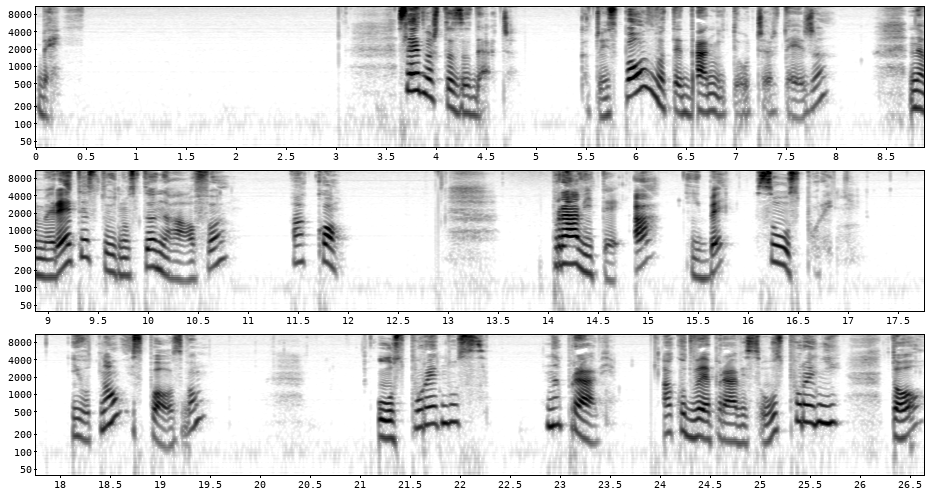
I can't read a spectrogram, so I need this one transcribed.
Б. Следваща задача. Като използвате данните от чертежа, намерете стоеността на алфа, ако правите А и Б са успоредни. И отново използвам успоредност на прави. Ако две прави са успоредни, то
